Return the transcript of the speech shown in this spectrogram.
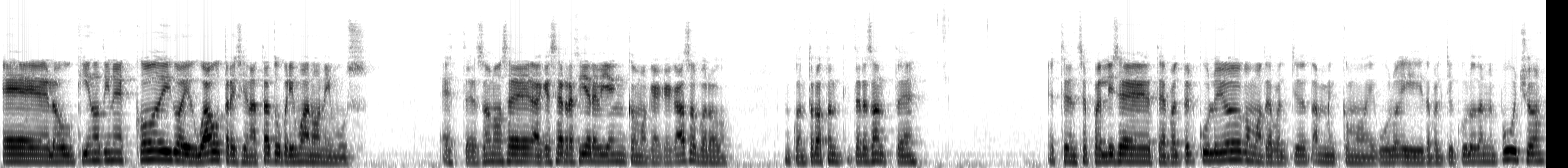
Eh, Lowkey no tienes código y wow, traicionaste a tu primo Anonymous. Este, eso no sé a qué se refiere bien, como que a qué caso, pero encuentro bastante interesante. Este, después él dice, te parto el culo yo, como te partió también, como el culo, y te partió el culo también Pucho.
